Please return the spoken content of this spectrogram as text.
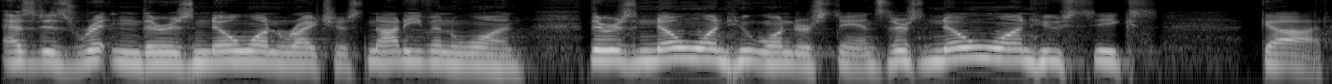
As it is written, there is no one righteous, not even one. There is no one who understands. There's no one who seeks God.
